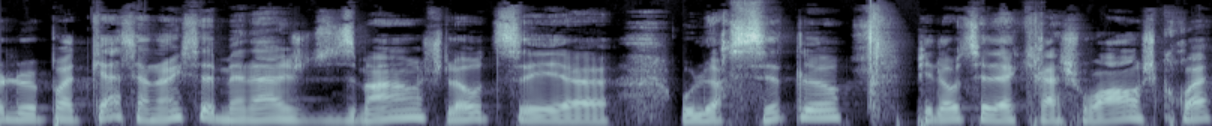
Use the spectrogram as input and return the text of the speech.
leur podcast. Il y en a un qui c'est le ménage du dimanche, l'autre c'est euh, ou leur site là, puis l'autre c'est le crachoir, je crois.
